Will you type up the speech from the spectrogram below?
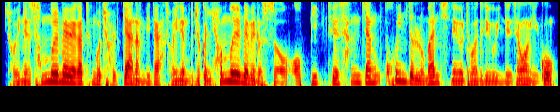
저희는 선물 매매 같은 거 절대 안 합니다. 저희는 무조건 현물 매매로서 업비트 상장 코인들로만 진행을 도와드리고 있는 상황이고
